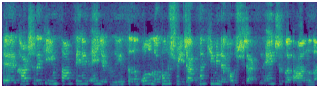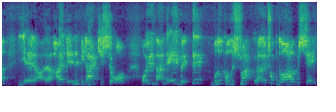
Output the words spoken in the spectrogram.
e, karşıdaki insan senin en yakın insanın, onunla konuşmayacaksın, kiminle konuşacaksın. En çıplak anını, e, hallerini bilen kişi o. O yüzden de elbette bunu konuşmak e, çok doğal bir şey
